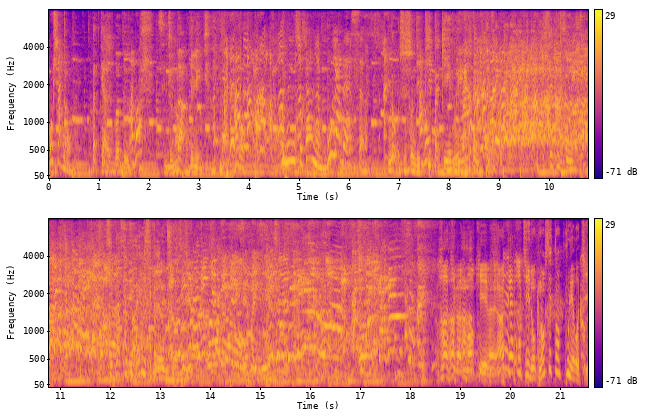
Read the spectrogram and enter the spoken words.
au charbon. Pas de carré de bois de. Ah bon C'est de barre de ligne. Ah bon ce soir, une bouillabaisse. Non, ce sont des Ah bon petits paquets. c'est tout faux. C'est presque pareil, mais c'est pas la même chose. Ah, tu vas me manquer. Un clafoutis, donc non, c'est un poulet rôti.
